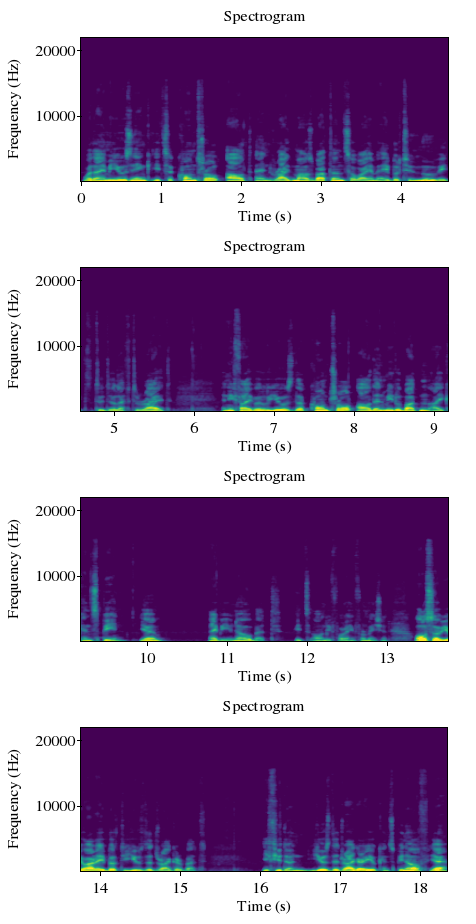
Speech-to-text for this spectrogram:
What I'm using it's a control alt and right mouse button. So I am able to move it to the left to right and if I will use the control alt and middle button I can spin. Yeah? Maybe you know but it's only for information. Also you are able to use the dragger but if you don't use the dragger you can spin off yeah?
